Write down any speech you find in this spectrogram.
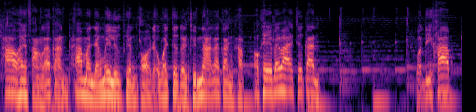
คร่าวๆให้ฟังแล้วกัน ถ้ามันยังไม่ลึกเพียงพอเดี๋ยวไว้เจอกันคลิปหน้าแล้วกันครับ โอเคบายบายเจอกันสวัสดีครับ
